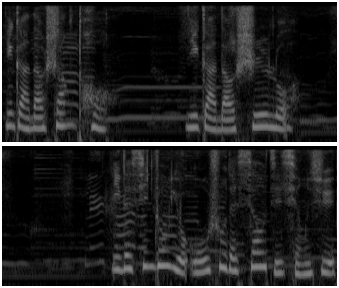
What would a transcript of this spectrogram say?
你感到伤痛，你感到失落，你的心中有无数的消极情绪，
